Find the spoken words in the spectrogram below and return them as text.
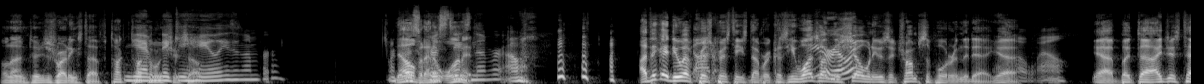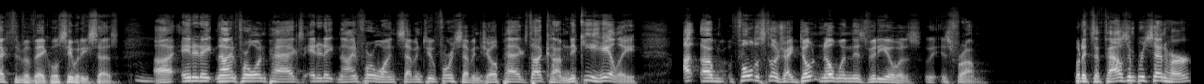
Hold on. I'm just writing stuff. Talk, You talk have Nikki yourself. Haley's number? Or No, Chris but I don't want it. Number? Oh. I think I do have Chris Christie's number because he was you on the really? show when he was a Trump supporter in the day. Yeah. oh, wow. Yeah, but uh, I just texted Vivek. We'll see what he says. Uh, 888-941-PAGS, 888-941-7247, joepags.com. Nikki Haley, uh, um, full disclosure, I don't know when this video is, is from, but it's a thousand percent her.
